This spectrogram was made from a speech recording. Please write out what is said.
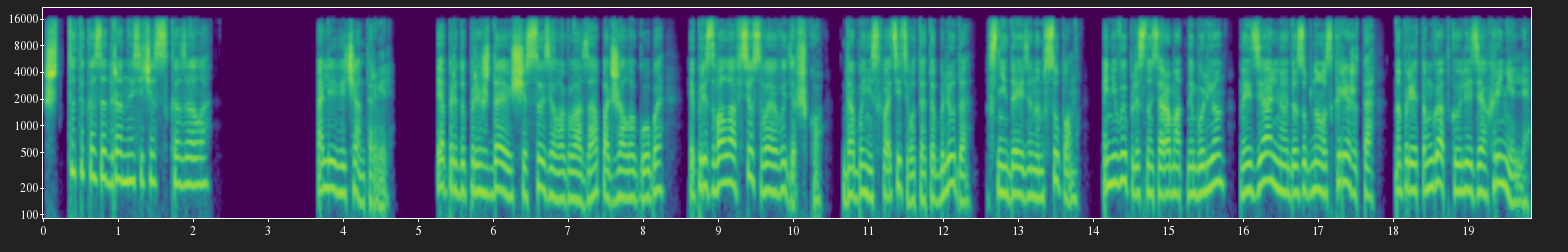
Что такая задранная сейчас сказала? Оливия Чантервиль. Я предупреждающе сузила глаза, поджала губы и призвала всю свою выдержку, дабы не схватить вот это блюдо с недоеденным супом и не выплеснуть ароматный бульон на идеальную до зубного скрежета, но при этом гадкую леди охренели.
